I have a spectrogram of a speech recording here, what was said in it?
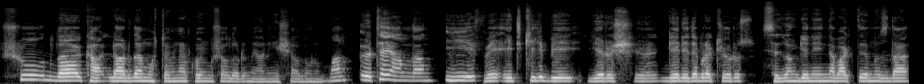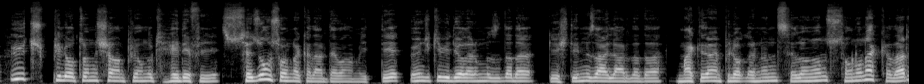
şurada kartlarda muhtemelen koymuş olurum yani inşallah unutmam. Öte yandan iyi ve etkili bir yarış geride bırakıyoruz. Sezon geneline baktığımızda 3 pilotun şampiyonluk hedefi sezon sonuna kadar devam etti. Önceki videolarımızda da geçtiğimiz aylarda da McLaren pilotlarının sezonun sonuna kadar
